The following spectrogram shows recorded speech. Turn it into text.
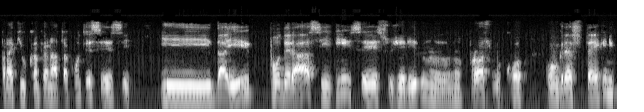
para que o campeonato acontecesse. E daí poderá, sim, ser sugerido no, no próximo co congresso técnico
